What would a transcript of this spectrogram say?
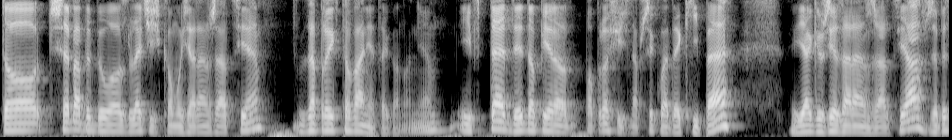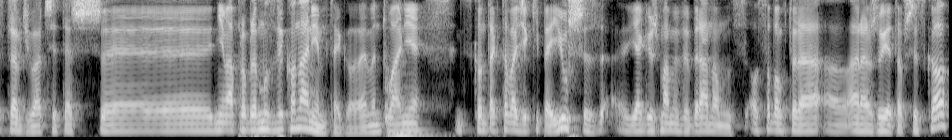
to trzeba by było zlecić komuś aranżację, zaprojektowanie tego, no nie? I wtedy dopiero poprosić na przykład ekipę, jak już jest aranżacja, żeby sprawdziła, czy też e, nie ma problemu z wykonaniem tego. Ewentualnie skontaktować ekipę już, z, jak już mamy wybraną z osobą, która aranżuje to wszystko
